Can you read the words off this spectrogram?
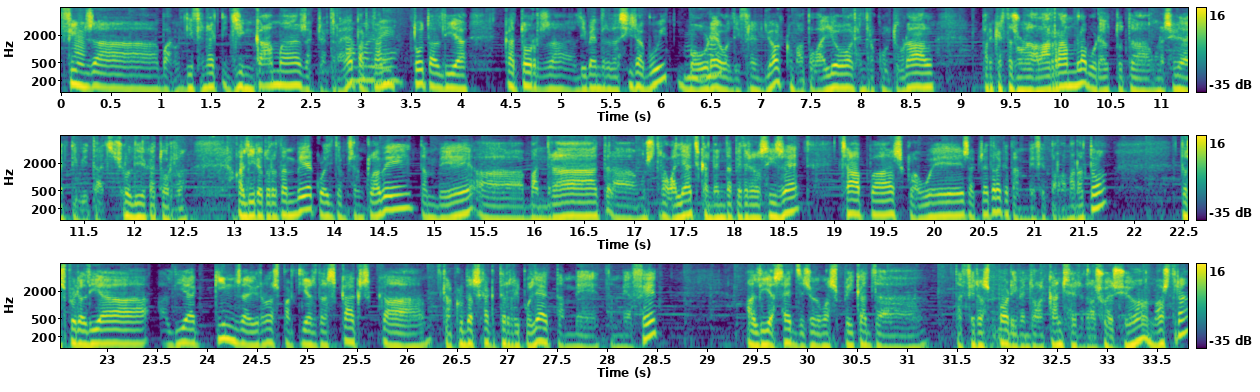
fins a bueno, diferents gincames, etc. Eh? Ah, per tant, bé. tot el dia 14, el divendres de 6 a 8, veureu els diferents llocs, com el pavelló, el centre cultural, per aquesta zona de la Rambla veureu tota una sèrie d'activitats. Això el dia 14. El dia 14 també, al Col·legi Sant Claver, també eh, vendrà eh, uns treballats que anem de P3 a 6è, xapes, clauers, etc que també he fet per la Marató. Després el dia, el dia 15 hi haurà unes partides d'escacs que, que el Club d'Escac de Ripollet també també ha fet. El dia 16, això que hem explicat de, de fer esport i vendre el càncer de l'associació nostra.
